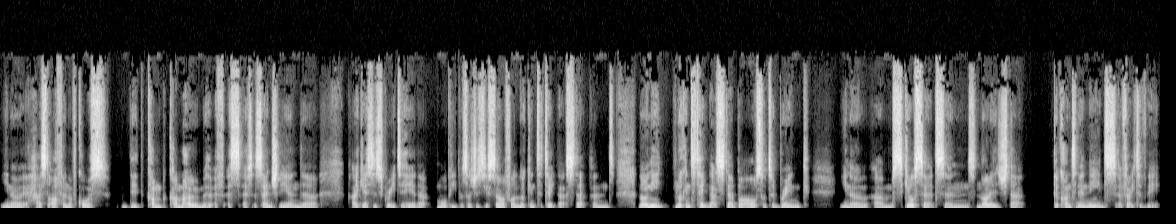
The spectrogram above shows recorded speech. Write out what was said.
you know, has to offer. And of course, did come come home essentially. And uh, I guess it's great to hear that more people such as yourself are looking to take that step and not only looking to take that step, but also to bring, you know, um, skill sets and knowledge that the continent needs effectively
